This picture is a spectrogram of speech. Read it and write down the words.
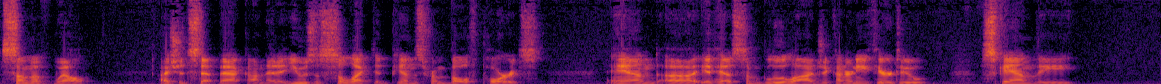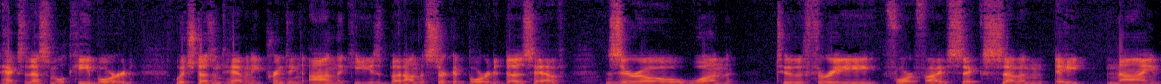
some of, well, I should step back on that. It uses selected pins from both ports and uh, it has some glue logic underneath here to scan the hexadecimal keyboard which doesn't have any printing on the keys but on the circuit board it does have 0, 1, 2, 3, 4, 5, 6, 7, 8, 9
